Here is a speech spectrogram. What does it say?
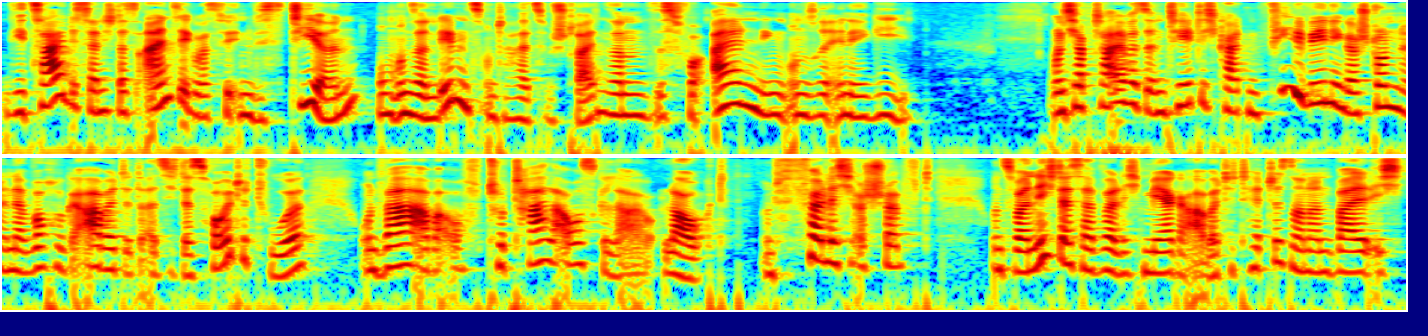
die Zeit ist ja nicht das Einzige, was wir investieren, um unseren Lebensunterhalt zu bestreiten, sondern es ist vor allen Dingen unsere Energie. Und ich habe teilweise in Tätigkeiten viel weniger Stunden in der Woche gearbeitet, als ich das heute tue, und war aber auch total ausgelaugt und völlig erschöpft. Und zwar nicht deshalb, weil ich mehr gearbeitet hätte, sondern weil ich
